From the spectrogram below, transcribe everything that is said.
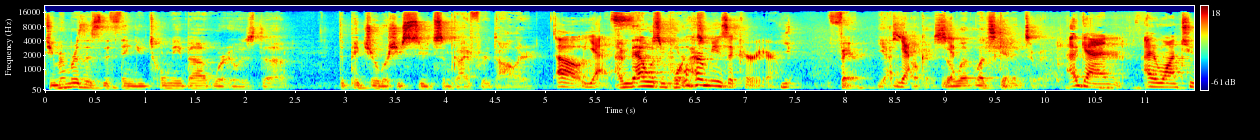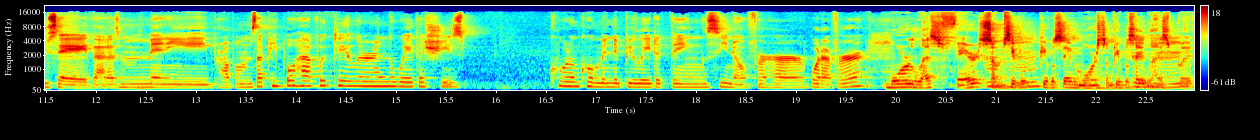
Do you remember this the thing you told me about where it was the the picture where she sued some guy for a dollar? Oh yes. I mean that was important. well, her music career. Yeah, fair. Yes. Yeah, Okay. So yeah. let, let's get into it. Again, I want to say that as many problems that people have with Taylor and the way that she's quote unquote manipulated things, you know, for her, whatever. More or less fair. Some Mm-hmm. people people say more. Some people say less. But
